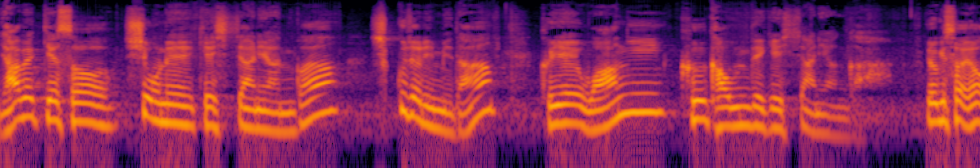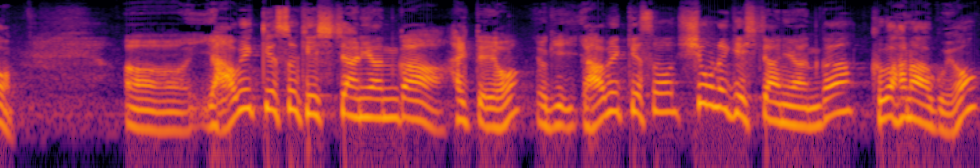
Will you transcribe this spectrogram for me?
야외께서 시온에 계시지 아니한가 19절입니다. 그의 왕이 그 가운데 계시지 아니한가. 여기서요. 어, 야외께서 계시지 아니한가 할 때요. 여기 야외께서 시온에 계시지 아니한가 그거 하나 하고요.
